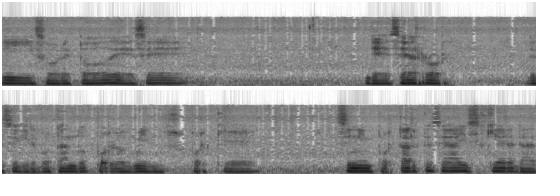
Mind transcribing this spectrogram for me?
Y sobre todo de ese de ese error de seguir votando por los mismos porque sin importar que sea izquierda,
